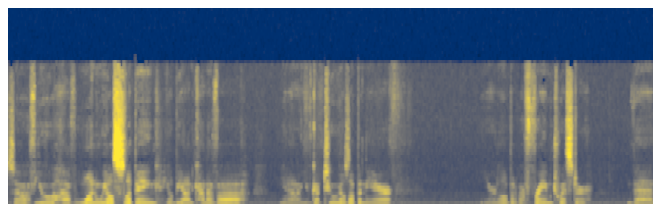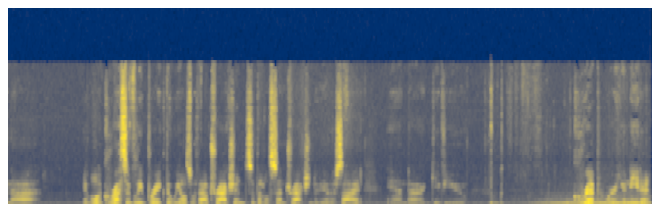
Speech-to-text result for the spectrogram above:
So if you have one wheel slipping, you'll be on kind of a, you know, you've got two wheels up in the air, you're in a little bit of a frame twister, then uh, it will aggressively brake the wheels without traction, so that it'll send traction to the other side and uh, give you grip where you need it.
